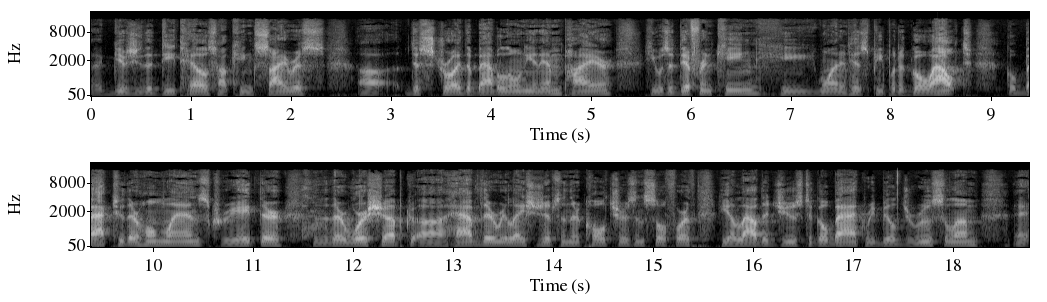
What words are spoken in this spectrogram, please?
uh, gives you the details how king cyrus uh, destroyed the babylonian empire. He was a different king. He wanted his people to go out go back to their homelands create their their worship uh, have their relationships and their cultures and so forth. He allowed the jews to go back rebuild jerusalem and,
